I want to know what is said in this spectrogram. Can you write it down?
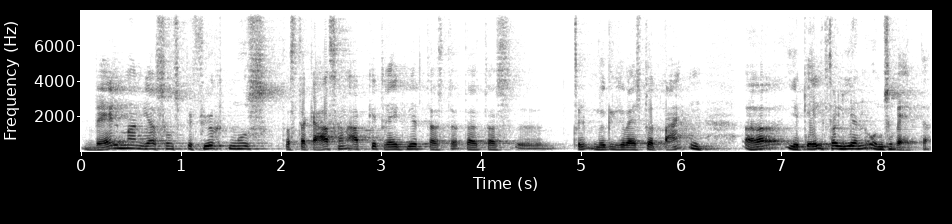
weil man ja sonst befürchten muss, dass der Gashahn abgedreht wird, dass, dass, dass äh, möglicherweise dort Banken äh, ihr Geld verlieren und so weiter.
